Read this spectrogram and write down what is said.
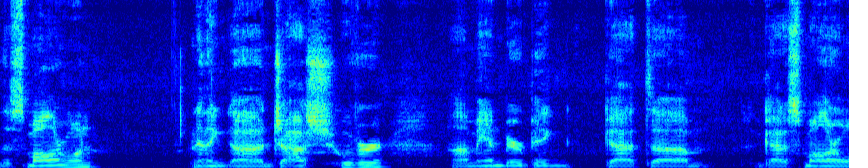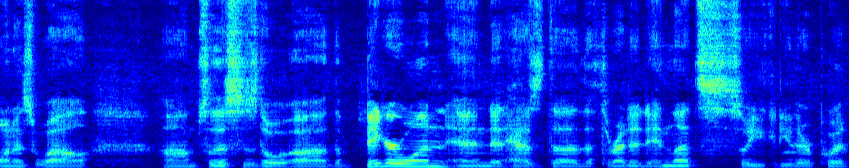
the smaller one. And I think uh, Josh Hoover, uh, Man Bear Pig, got um, got a smaller one as well. Um, so this is the uh, the bigger one, and it has the the threaded inlets, so you could either put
